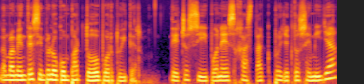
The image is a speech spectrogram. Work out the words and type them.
normalmente siempre lo comparto todo por Twitter. De hecho, si pones hashtag proyecto semilla,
